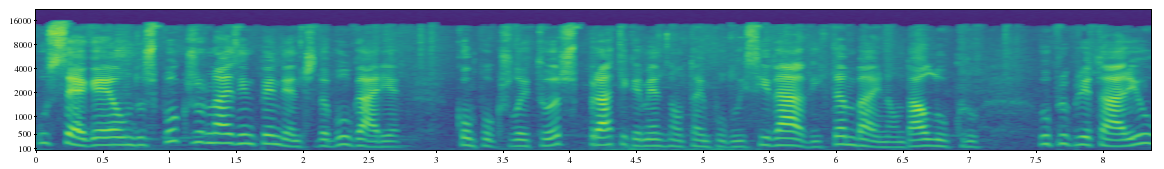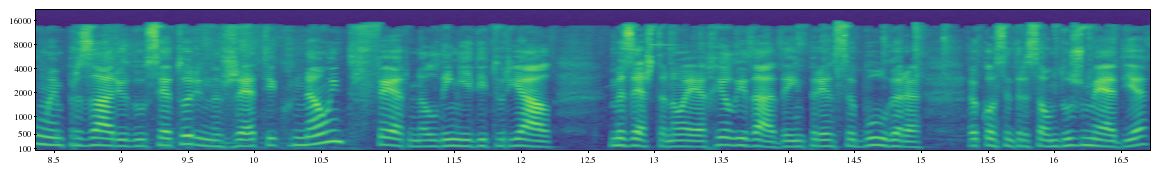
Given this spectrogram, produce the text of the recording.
O Sega é um dos poucos jornais independentes da Bulgária. Com poucos leitores, praticamente não tem publicidade e também não dá lucro. O proprietário, um empresário do setor energético, não interfere na linha editorial. Mas esta não é a realidade da imprensa búlgara. A concentração dos média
